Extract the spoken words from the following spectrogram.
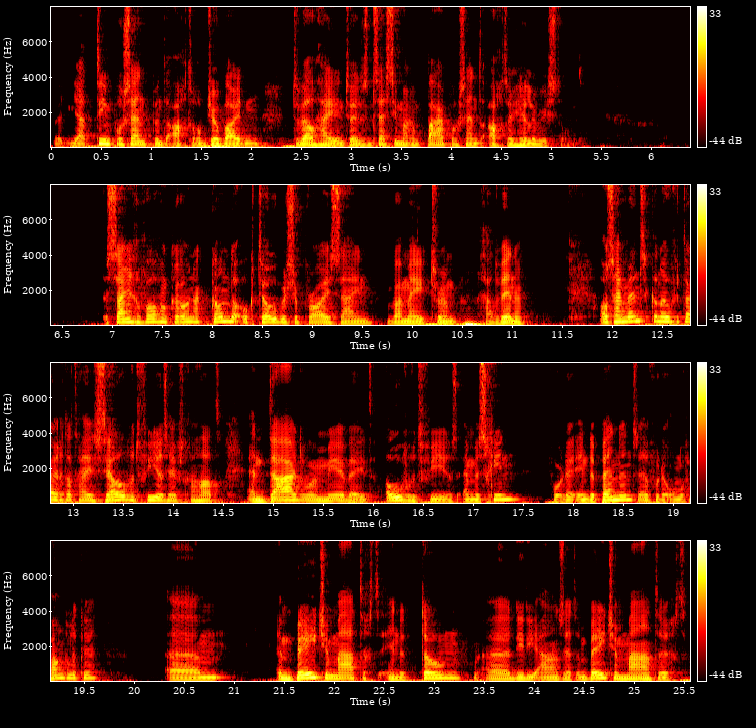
Eh, Ja, 10 procentpunten achter op Joe Biden, terwijl hij in 2016 maar een paar procent achter Hillary stond. Zijn geval van corona kan de oktober surprise zijn waarmee Trump gaat winnen. Als hij mensen kan overtuigen dat hij zelf het virus heeft gehad en daardoor meer weet over het virus en misschien voor de independents, hè, voor de onafhankelijke, ehm, een beetje matigt in de toon eh, die hij aanzet, een beetje matigt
